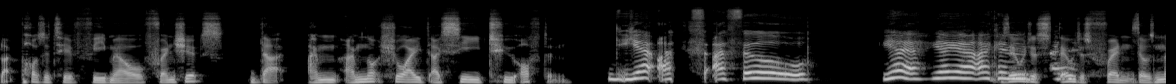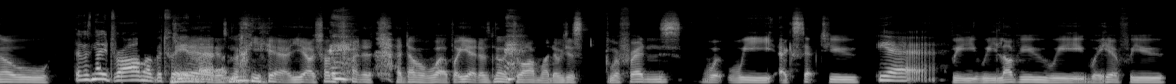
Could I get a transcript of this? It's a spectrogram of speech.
like positive female friendships that I'm I'm not sure I, I see too often. Yeah, I, I feel yeah, yeah, yeah. I can. They were just they were just friends. There was no there was no drama between yeah, them. There's no yeah, yeah. I was trying to find a, another word, but yeah, there's no drama. They were just we're friends. We, we accept you. Yeah. We we love you. We we're here for you.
